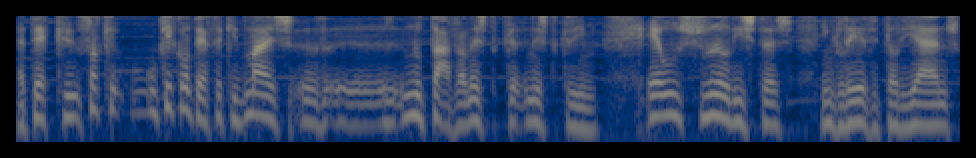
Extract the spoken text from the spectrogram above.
até que. Só que o que acontece aqui de mais eh, notável neste, neste crime é os jornalistas ingleses, italianos,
